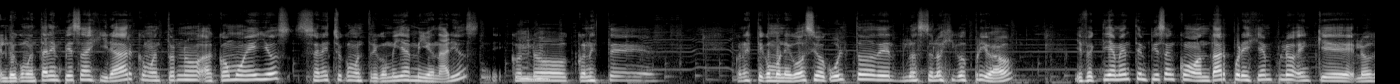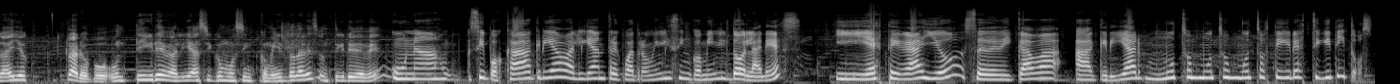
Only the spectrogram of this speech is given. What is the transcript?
el documental empieza a girar como en torno a cómo ellos se han hecho como entre comillas millonarios con, Ujú. lo- con este con este como negocio oculto de los zoológicos privados y efectivamente empiezan como a andar por ejemplo en que los gallos claro po, un tigre valía así como 5 mil dólares un tigre bebé Una, sí, pues cada cría valía entre 4 mil y 5 mil dólares. Y este gallo se dedicaba a criar muchos, muchos, muchos tigres chiquititos.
